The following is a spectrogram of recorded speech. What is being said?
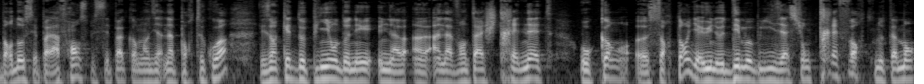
Bordeaux, c'est pas la France, mais c'est pas comment dire n'importe quoi. Les enquêtes d'opinion donnaient un, avantage très net au camp euh, sortant. Il y a eu une démobilisation très forte, notamment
